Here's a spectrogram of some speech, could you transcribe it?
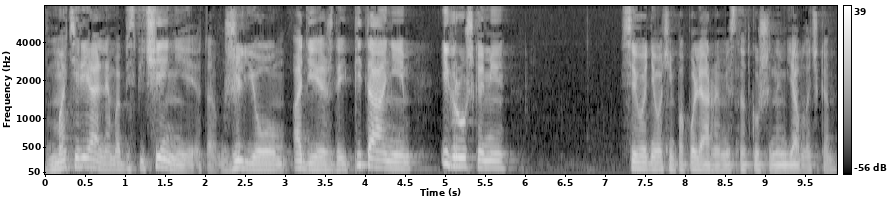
в материальном обеспечении, это жильем, одеждой, питанием, игрушками, сегодня очень популярными с надкушенным яблочком.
